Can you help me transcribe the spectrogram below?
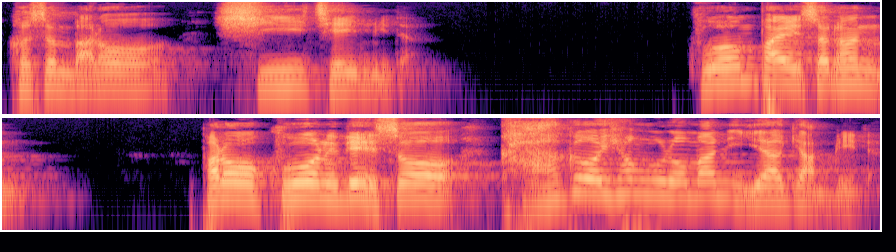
그것은 바로 시제입니다. 구원파에서는 바로 구원에 대해서 과거형으로만 이야기합니다.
